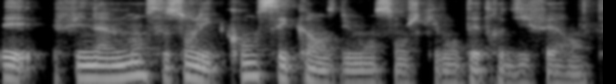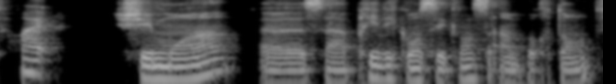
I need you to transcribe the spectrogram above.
Et finalement, ce sont les conséquences du mensonge qui vont être différentes. Chez moi, euh, ça a pris des conséquences importantes.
